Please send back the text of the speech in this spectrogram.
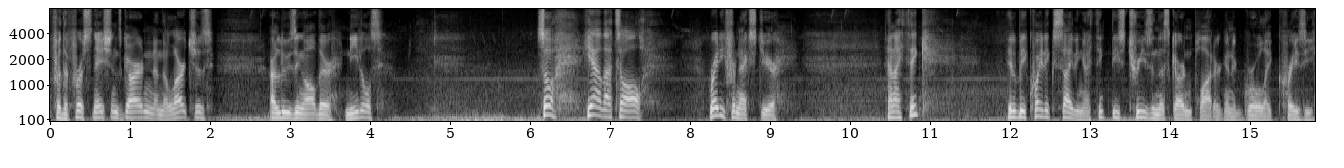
for the First Nations garden and the larches are losing all their needles. So yeah, that's all ready for next year. And I think it'll be quite exciting. I think these trees in this garden plot are gonna grow like crazy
